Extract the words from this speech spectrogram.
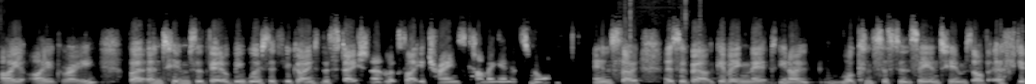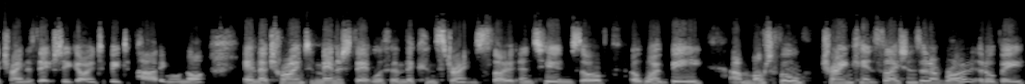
I, I agree. But in terms of that, it'll be worse if you're going to the station and it looks like your train's coming and it's not. And so it's about giving that, you know, what consistency in terms of if your train is actually going to be departing or not. And they're trying to manage that within the constraints. So in terms of it won't be um, multiple train cancellations in a row. It'll be,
